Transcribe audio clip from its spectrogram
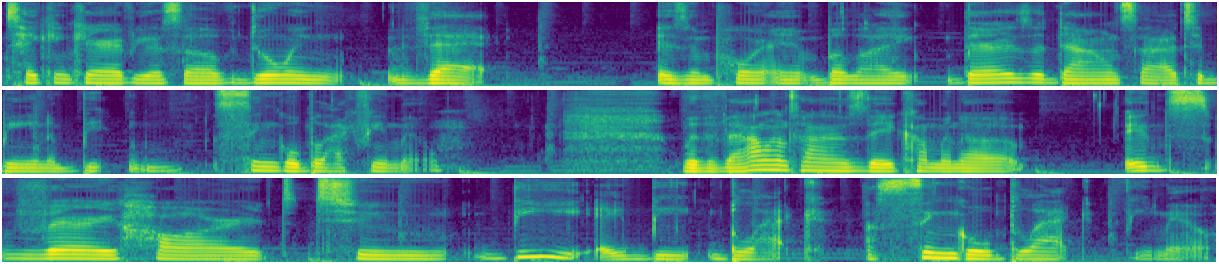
taking care of yourself, doing that is important, but like there is a downside to being a b- single black female. With Valentine's Day coming up, it's very hard to be a be black, a single black female.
